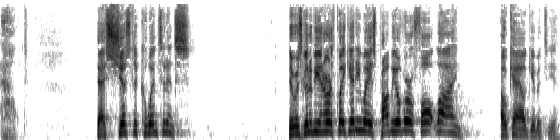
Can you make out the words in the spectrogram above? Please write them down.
out. That's just a coincidence. There was going to be an earthquake anyway. It's probably over a fault line. Okay, I'll give it to you.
